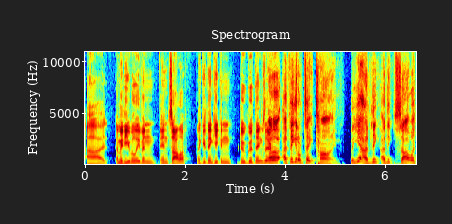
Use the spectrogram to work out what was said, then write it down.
Uh, I mean, do you believe in in Saleh? Like, you think he can do good things there? Uh, I think it'll take time, but yeah, I think I think Saleh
